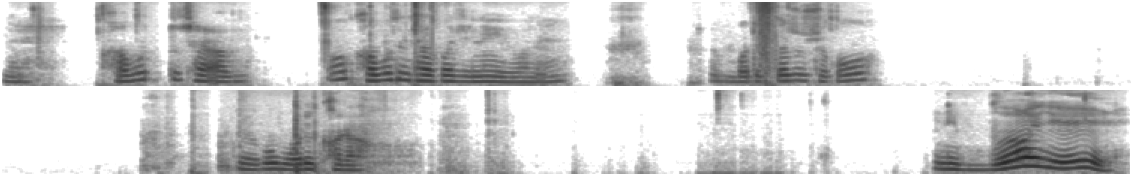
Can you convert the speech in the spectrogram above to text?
네. 갑옷도 잘 안, 어, 갑옷은 잘 꺼지네, 이번에. 머리 껴주시고. 그리고 머리카락. 아니, 뭐야, 이게.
